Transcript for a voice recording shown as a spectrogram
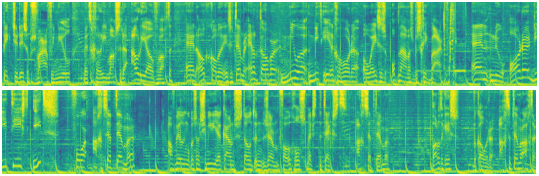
picture disc op zwaar vinyl met geremasterde audio verwachten. En ook komen er in september en oktober nieuwe, niet eerder gehoorde Oasis opnames beschikbaar. En New Order die teest iets voor 8 september afbeelding op een social media account toont een zwerm vogels met de tekst 8 september. Wat het ook is, we komen er 8 september achter.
